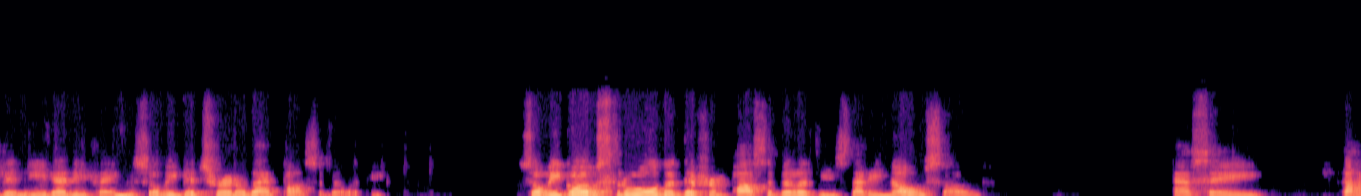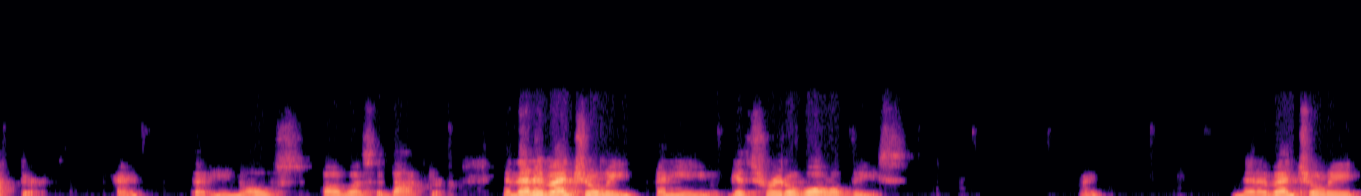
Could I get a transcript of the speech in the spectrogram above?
didn't eat anything. So he gets rid of that possibility. So he goes through all the different possibilities that he knows of as a doctor, okay, that he knows of as a doctor. And then eventually, and he gets rid of all of these, right? And then eventually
